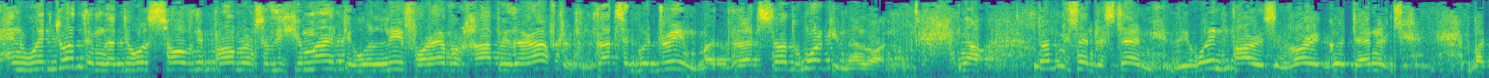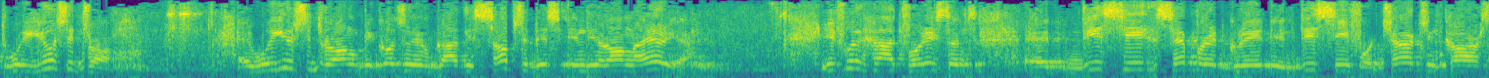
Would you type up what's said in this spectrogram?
And we taught them that they will solve the problems of the humanity, will live forever happy thereafter. That's a good dream, but that's not working alone. Now, don't misunderstand me. The wind power is a very good energy, but we use it wrong. And we use it wrong because we've got the subsidies in the wrong area. If we had, for instance, a DC separate grid in DC for charging cars,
